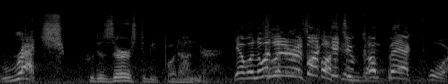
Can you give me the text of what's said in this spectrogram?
wretch who deserves to be put under. Yeah, well, what Clear the fuck did you come day. back for?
